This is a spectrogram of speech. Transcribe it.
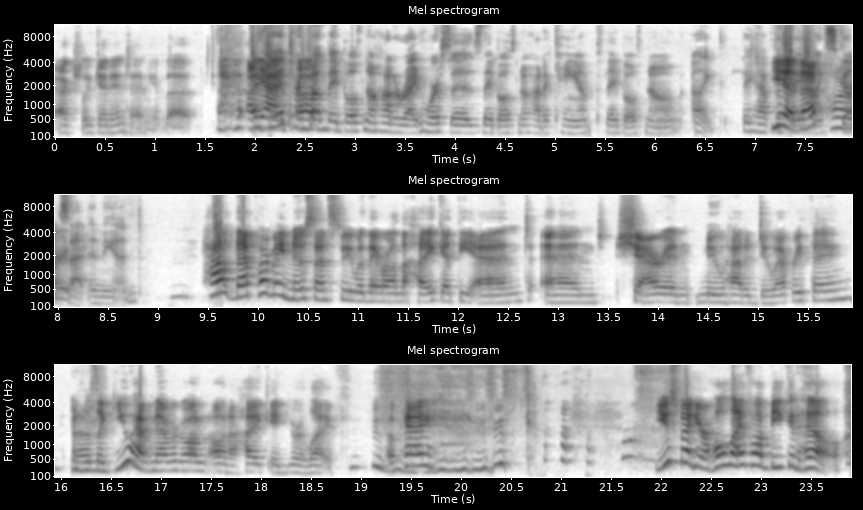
actually get into any of that yeah, did, it turns um, out they both know how to ride horses. They both know how to camp. They both know like they have the yeah, same that like, skill set in the end how that part made no sense to me when they were on the hike at the end and Sharon knew how to do everything. And mm-hmm. I was mm-hmm. like, you have never gone on a hike in your life. Okay? you spent your whole life on Beacon Hill.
